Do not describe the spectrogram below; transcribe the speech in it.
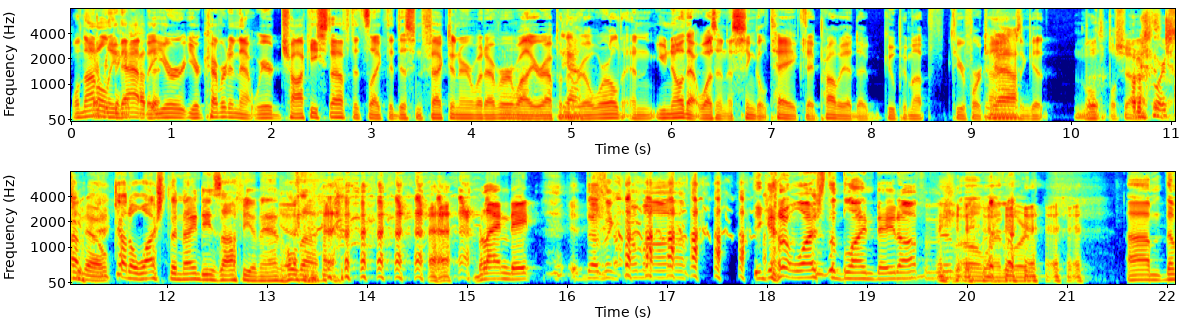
Well, not only that, but that. you're you're covered in that weird chalky stuff that's like the disinfectant or whatever while you're up in Yeah. the real world, and you know that wasn't a single take. They probably had to goop him up three or four times Yeah. and get multiple but of shots. course you know Gotta wash the 90s off you, man. Hold on. Blind date. it doesn't come off. you gotta wash the blind date off of him. Oh my lord. Um, the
